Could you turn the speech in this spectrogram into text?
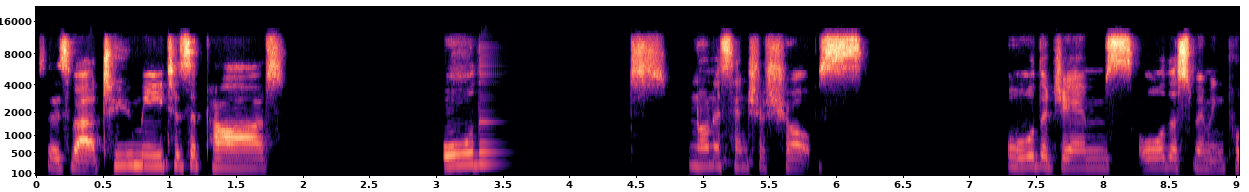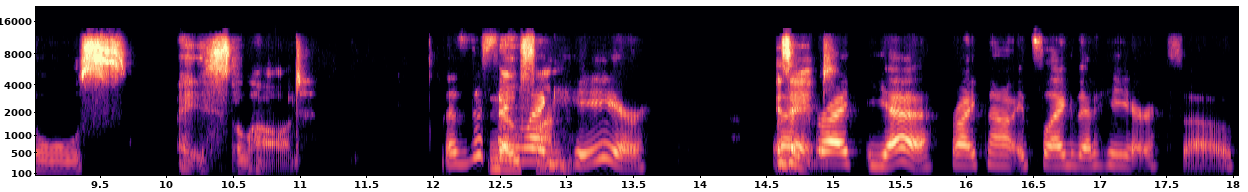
So it's about two meters apart. All the non-essential shops, all the gyms, all the swimming pools. It is so hard. That's the same no like here. Is like, it? Right. Yeah. Right now it's like that here. So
